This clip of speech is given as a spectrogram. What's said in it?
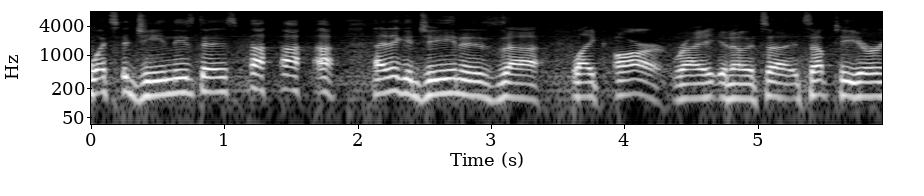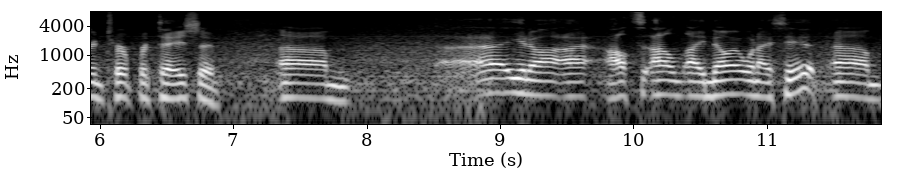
What's a gene these days? I think a gene is uh, like art, right? You know, it's uh, it's up to your interpretation. Um, uh, you know, I, I'll, I'll, I know it when I see it. Um,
